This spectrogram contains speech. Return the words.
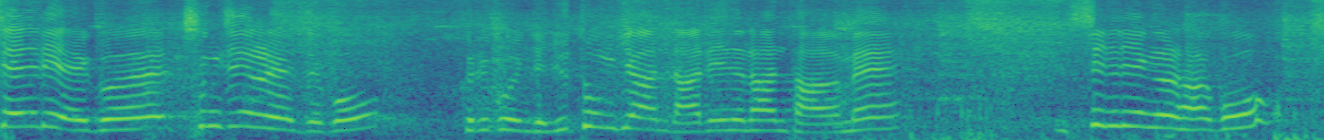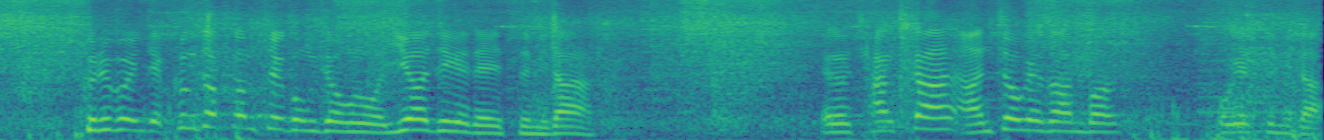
젤리 액을 충진을 해주고 그리고 이제 유통기한 날인을 한 다음에 실링을 하고 그리고 이제 금속 검출 공정으로 이어지게 되어 있습니다. 잠깐 안쪽에서 한번 보겠습니다.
